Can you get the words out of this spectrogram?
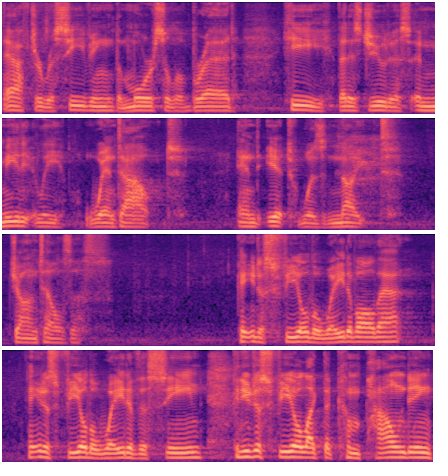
after receiving the morsel of bread, he, that is Judas, immediately went out, and it was night, John tells us. Can't you just feel the weight of all that? Can't you just feel the weight of this scene? Can you just feel like the compounding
